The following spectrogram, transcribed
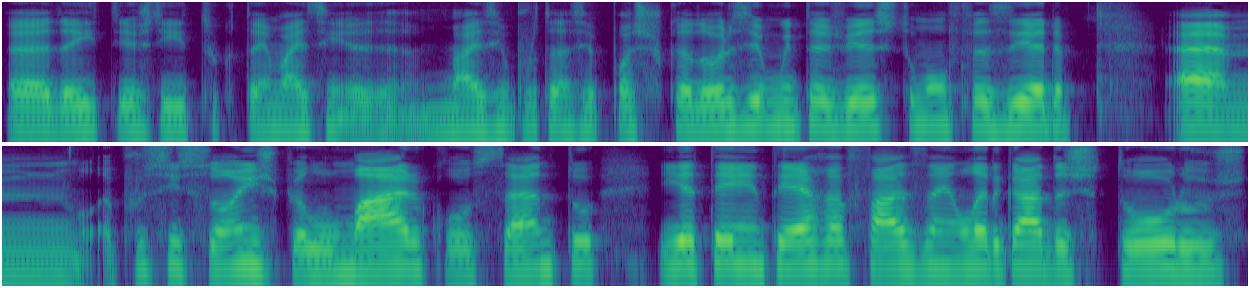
eh, daí teres dito que tem mais, eh, mais importância para os pescadores e muitas vezes costumam fazer ahm, procissões pelo mar com o santo e até em terra fazem largadas de touros,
